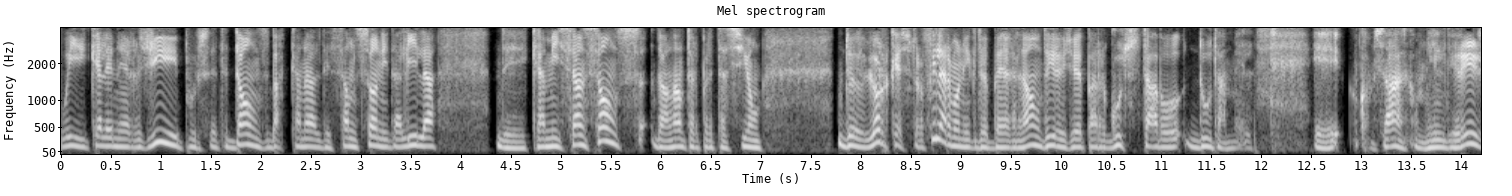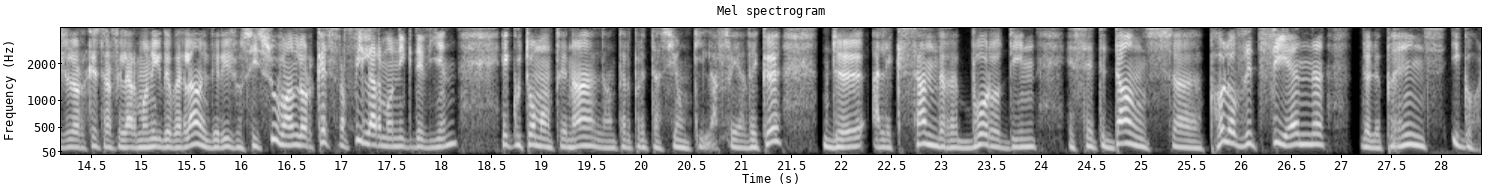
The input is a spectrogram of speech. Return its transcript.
Oui, quelle énergie pour cette danse bacchanale de Samson et Dalila de Camille Saint-Saëns dans l'interprétation de l'Orchestre Philharmonique de Berlin dirigé par Gustavo Dudamel. Et comme ça, comme il dirige l'Orchestre Philharmonique de Berlin, il dirige aussi souvent l'Orchestre Philharmonique de Vienne. Écoutons maintenant l'interprétation qu'il a fait avec eux de Alexandre Borodin et cette danse polovitsienne de le prince Igor.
